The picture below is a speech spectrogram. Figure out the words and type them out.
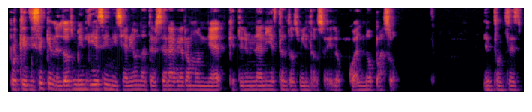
porque dice que en el 2010 se iniciaría una tercera guerra mundial que terminaría hasta el 2012, lo cual no pasó. Entonces,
